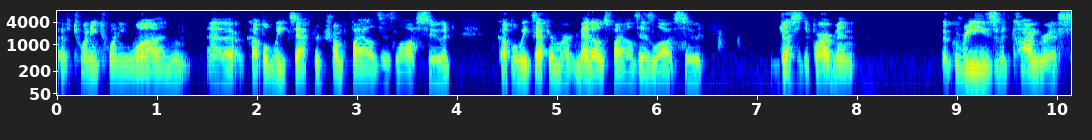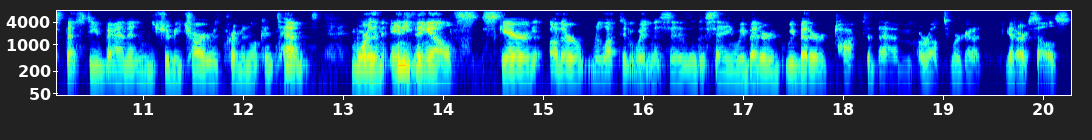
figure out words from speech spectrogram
of 2021, uh, a couple weeks after Trump files his lawsuit, a couple weeks after Mark Meadows files his lawsuit. Justice Department agrees with Congress that Steve Bannon should be charged with criminal contempt more than anything else scared other reluctant witnesses into saying we better we better talk to them or else we're going to get ourselves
